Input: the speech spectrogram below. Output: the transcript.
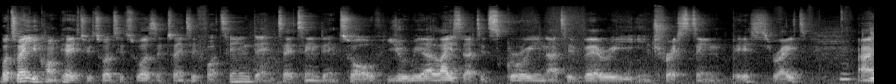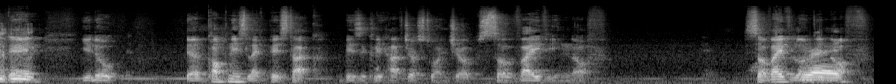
But when you compare it with what it was in 2014, then 13, then 12, you realize that it's growing at a very interesting pace, right? And then, you know, the companies like Paystack basically have just one job survive enough. Survive long Right. enough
